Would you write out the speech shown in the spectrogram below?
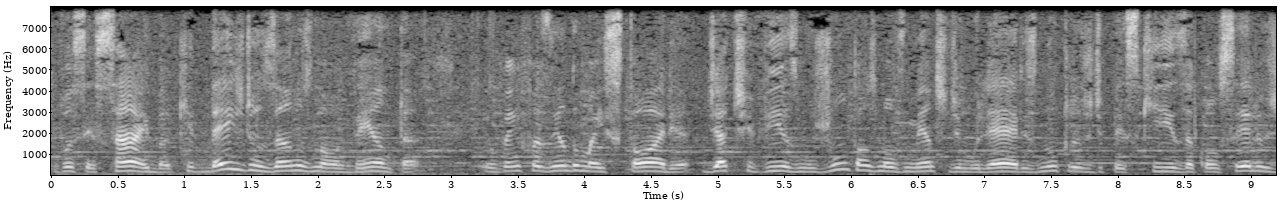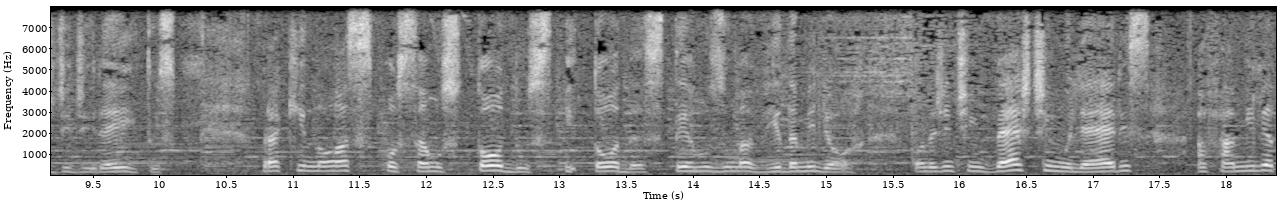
que você saiba que desde os anos 90 eu venho fazendo uma história de ativismo junto aos movimentos de mulheres, núcleos de pesquisa, conselhos de direitos, para que nós possamos todos e todas termos uma vida melhor. Quando a gente investe em mulheres, a família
